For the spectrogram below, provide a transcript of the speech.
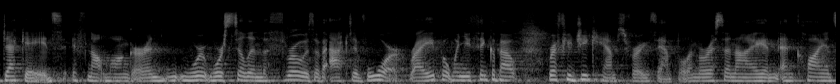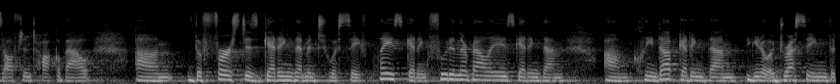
decades, if not longer. And we're, we're, still in the throes of active war, right? But when you think about refugee camps, for example, and Marissa and I and, and clients often talk about um, the first is getting them into a safe place, getting food in their bellies, getting them um, cleaned up, getting them, you know, addressing the,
